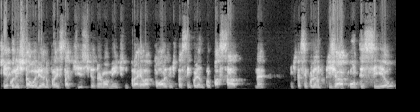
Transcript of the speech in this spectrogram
que é quando a gente está olhando para estatísticas, normalmente para relatórios, a gente está sempre olhando para o passado, né? A gente está sempre olhando para o que já aconteceu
